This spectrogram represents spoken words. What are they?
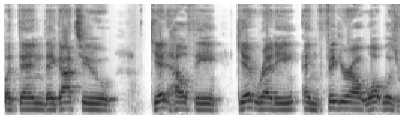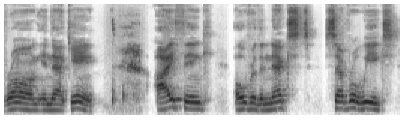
but then they got to get healthy get ready, and figure out what was wrong in that game. I think over the next several weeks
